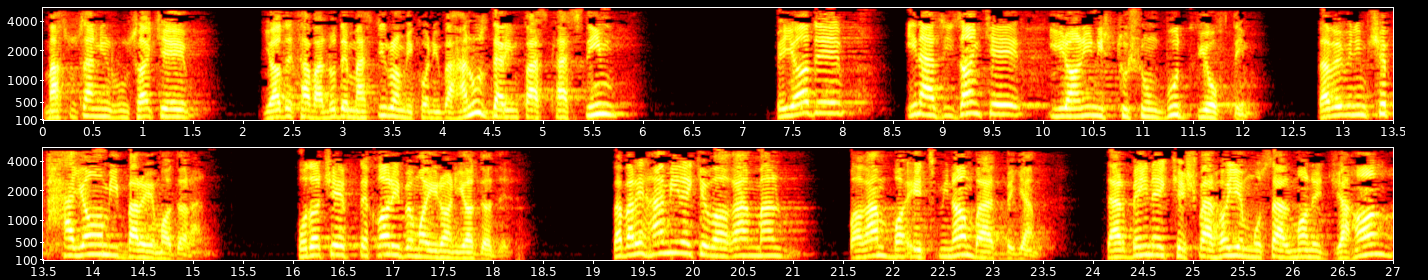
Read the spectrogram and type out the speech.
مخصوصا این روزها که یاد تولد مسیح رو می‌کنیم و هنوز در این فصل هستیم به یاد این عزیزان که ایرانی نیست توشون بود بیفتیم و ببینیم چه پیامی برای ما دارن. خدا چه افتخاری به ما ایرانیا داده. و برای همینه که واقعا من واقعا با اطمینان باید بگم در بین کشورهای مسلمان جهان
